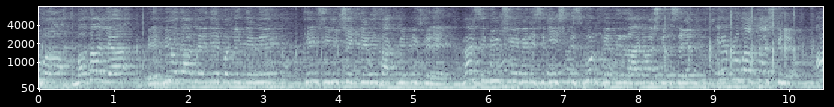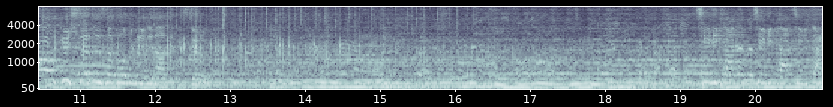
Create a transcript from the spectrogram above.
Kupa, madalya ve biyoderma hediye paketlerini temsili çeklerini takdim etmek üzere Mersin Büyükşehir Belediyesi Gençlik ve Spor Hizmetleri Daire Başkanı Sayın Emrullah Taşkın'ı alkışlarınızla podyum önüne davet istiyorum. Tebrikler tebrikler, tebrikler.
